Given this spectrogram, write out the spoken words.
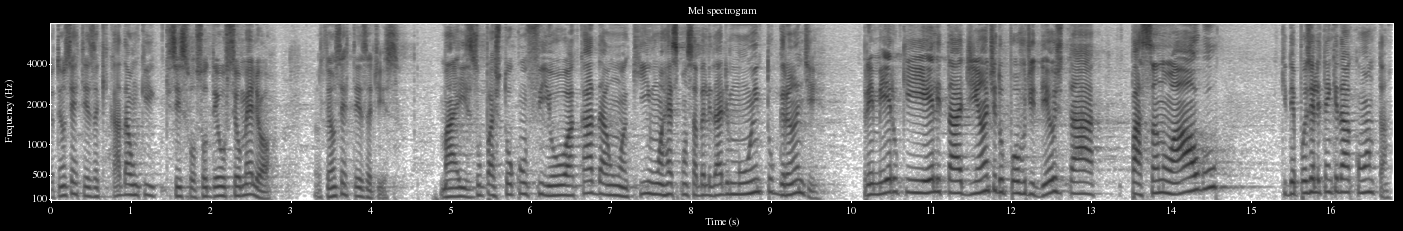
Eu tenho certeza que cada um que, que se esforçou deu o seu melhor. Eu tenho certeza disso. Mas o pastor confiou a cada um aqui uma responsabilidade muito grande. Primeiro, que ele está diante do povo de Deus, está passando algo que depois ele tem que dar conta.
